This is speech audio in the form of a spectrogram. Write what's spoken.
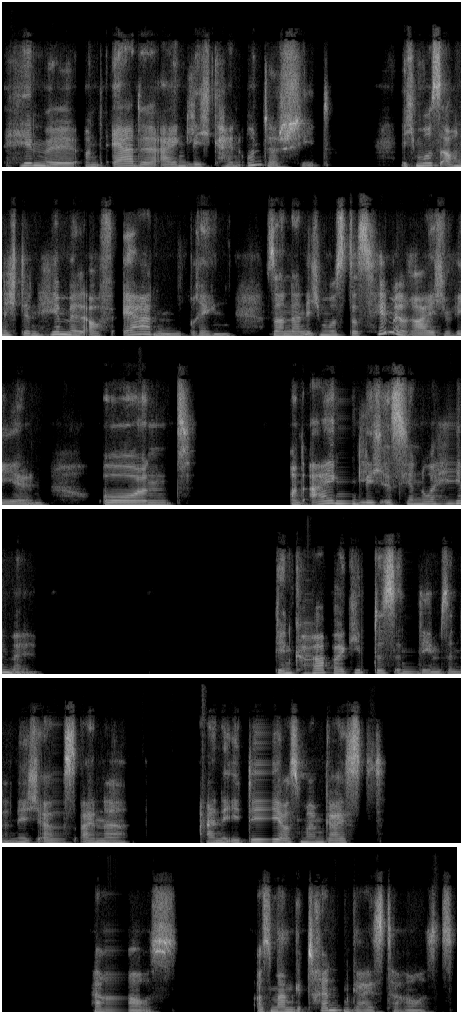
Himmel und Erde eigentlich kein Unterschied. Ich muss auch nicht den Himmel auf Erden bringen, sondern ich muss das Himmelreich wählen. Und, und eigentlich ist hier nur Himmel. Den Körper gibt es in dem Sinne nicht. Er ist eine, eine Idee aus meinem Geist heraus, aus meinem getrennten Geist heraus.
